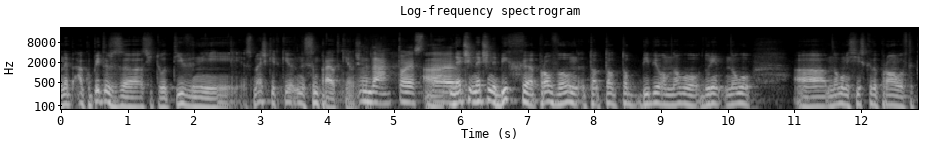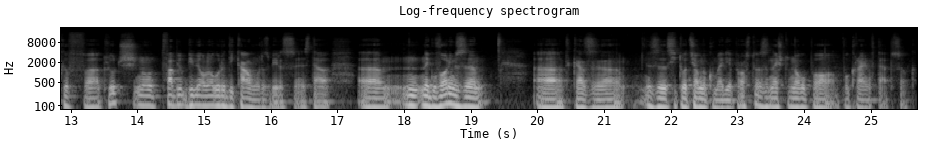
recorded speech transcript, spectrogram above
Не, ако питаш за ситуативни смешки, такива, не съм правил такива неща. Да, т.е. А, не, че, не, че не бих пробвал, то, то, то би било много, дори много, а, много ми се иска да пробвам в такъв а, ключ, но това би, би било много радикално, разбира се. Става, а, не говорим за, а, така, за, за ситуационна комедия, просто за нещо много по, по-крайно в тази посока.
